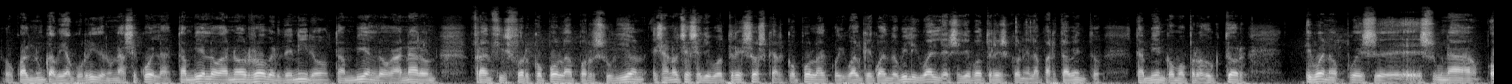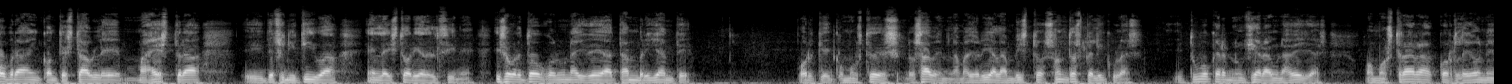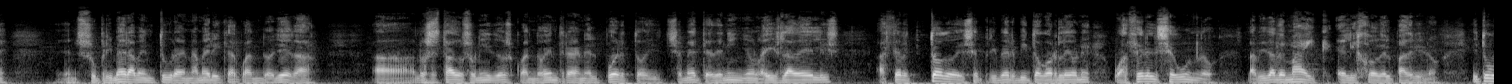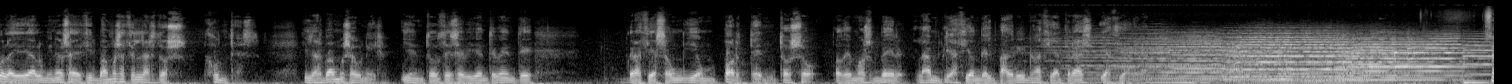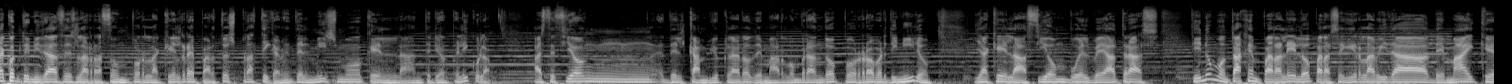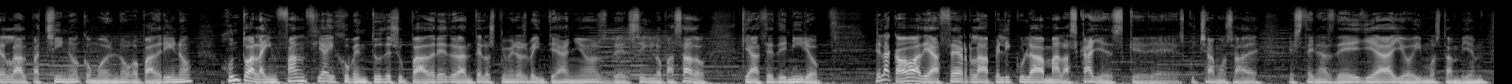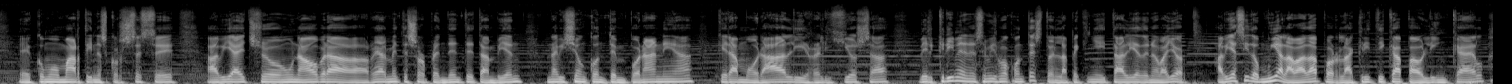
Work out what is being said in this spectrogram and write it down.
lo cual nunca había ocurrido en una secuela. También lo ganó Robert De Niro, también lo ganaron Francis Ford Coppola por su guion. Esa noche se llevó tres Oscars Coppola, igual que cuando Billy Wilder se llevó tres con El apartamento, también como productor. Y bueno, pues eh, es una obra incontestable, maestra y definitiva en la historia del cine. Y sobre todo con una idea tan brillante, porque como ustedes lo saben, la mayoría la han visto, son dos películas y tuvo que renunciar a una de ellas o mostrar a Corleone en su primera aventura en América cuando llega a los Estados Unidos, cuando entra en el puerto y se mete de niño en la isla de Ellis, hacer todo ese primer Vito Corleone o hacer el segundo, la vida de Mike, el hijo del padrino. Y tuvo la idea luminosa de decir, vamos a hacer las dos juntas y las vamos a unir. Y entonces, evidentemente, gracias a un guion portentoso, podemos ver la ampliación del padrino hacia atrás y hacia adelante. Esa continuidad es la razón por la que el reparto es prácticamente el mismo que en la anterior película, a excepción del cambio claro de Marlon Brando por Robert De Niro, ya que la acción vuelve atrás. Tiene un montaje en paralelo para seguir la vida de Michael Al Pacino como el nuevo padrino, junto a la infancia y juventud de su padre durante los primeros 20 años del siglo pasado, que hace De Niro. Él acababa de hacer la película Malas Calles, que escuchamos escenas de ella y oímos también eh, cómo Martin Scorsese había hecho una obra realmente sorprendente también, una visión contemporánea que era moral y religiosa del crimen en ese mismo contexto, en la pequeña Italia de Nueva York. Había sido muy alabada por la crítica Pauline Kael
